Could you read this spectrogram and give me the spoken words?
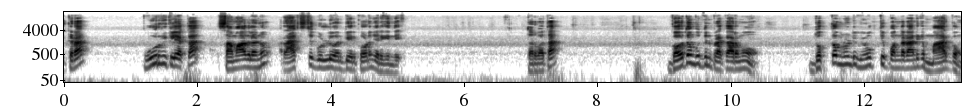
ఇక్కడ పూర్వీకుల యొక్క సమాధులను రాక్షస గుళ్ళు అని పేర్కోవడం జరిగింది. తర్వాత గౌతమ బుద్ధుని ప్రకారము దుఃఖం నుండి విముక్తి పొందడానికి మార్గం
